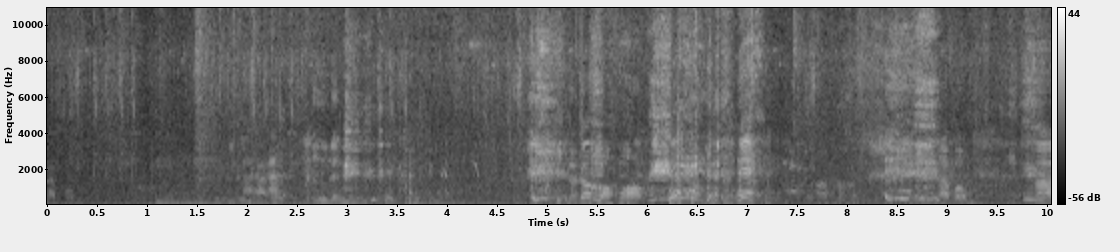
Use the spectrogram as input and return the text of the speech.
ครับผมอีกครั้งอะมาดูเรื่องนี้ ก็ขอบอกครับผมอ่า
